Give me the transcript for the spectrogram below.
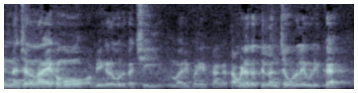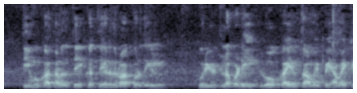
என்ன ஜனநாயகமோ அப்படிங்கிற ஒரு கட்சி இது மாதிரி பண்ணியிருக்காங்க. தமிழகத்தில் லஞ்ச ஊழலை ஒழிக்க திமுக தனது தேக்க தேர்தல் வாக்குறுதியில் குறியிட்டுள்ளபடி லோக் ஆயுக்தா அமைப்பை அமைக்க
